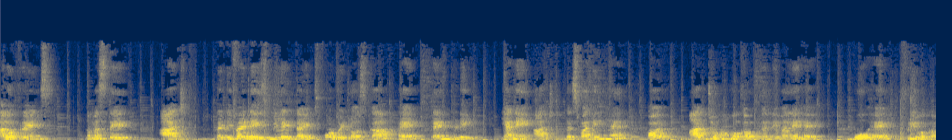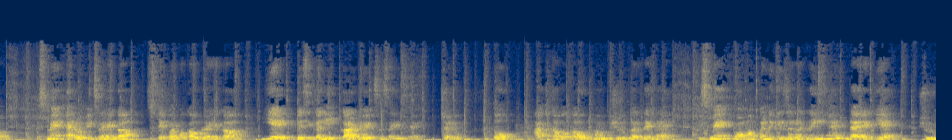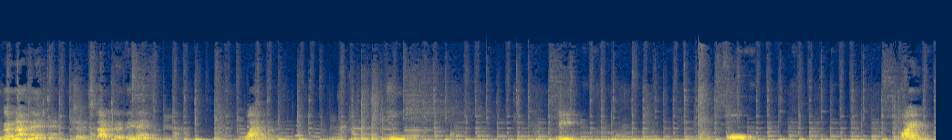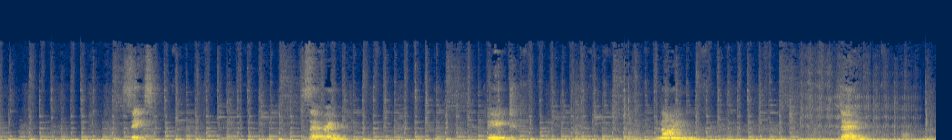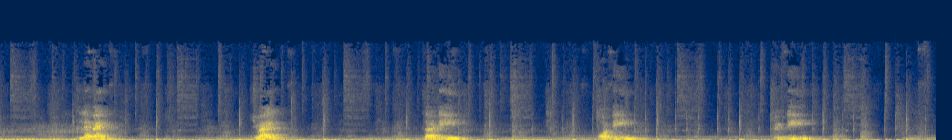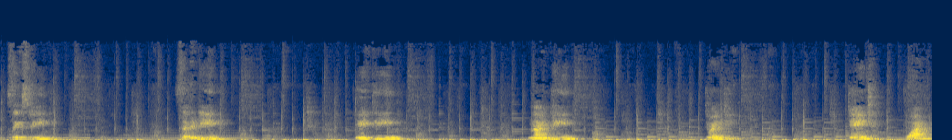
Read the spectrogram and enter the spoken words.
Hello friends नमस्ते. आज 35 days millet diet for weight loss का है टेंथ डे यानी आज दसवा दिन है और आज जो हम वर्कआउट करने वाले हैं, वो है फ्री वर्कआउट इसमें एरोबिक्स रहेगा स्टेपर वर्कआउट रहेगा. ये बेसिकली कार्डियो एक्सरसाइज है. चलो. तो आज का वर्कआउट हम शुरू करते हैं. इसमें वार्म अप करने की ज़रूरत नहीं है. डायरेक्ट ये शुरू करना है। चलो स्टार्ट करते हैं। One two three four five six seven eight nine ten 11 12 13 14 15 16 17 18 19 20 change 1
